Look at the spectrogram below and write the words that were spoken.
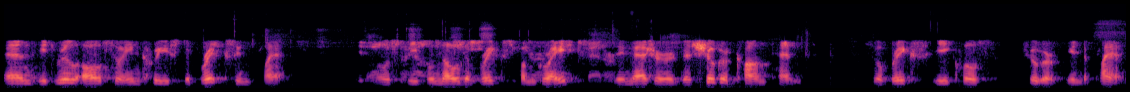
and it will also increase the Brix in plants. Most people know the Brix from grapes. They measure the sugar content. So Brix equals sugar in the plants.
